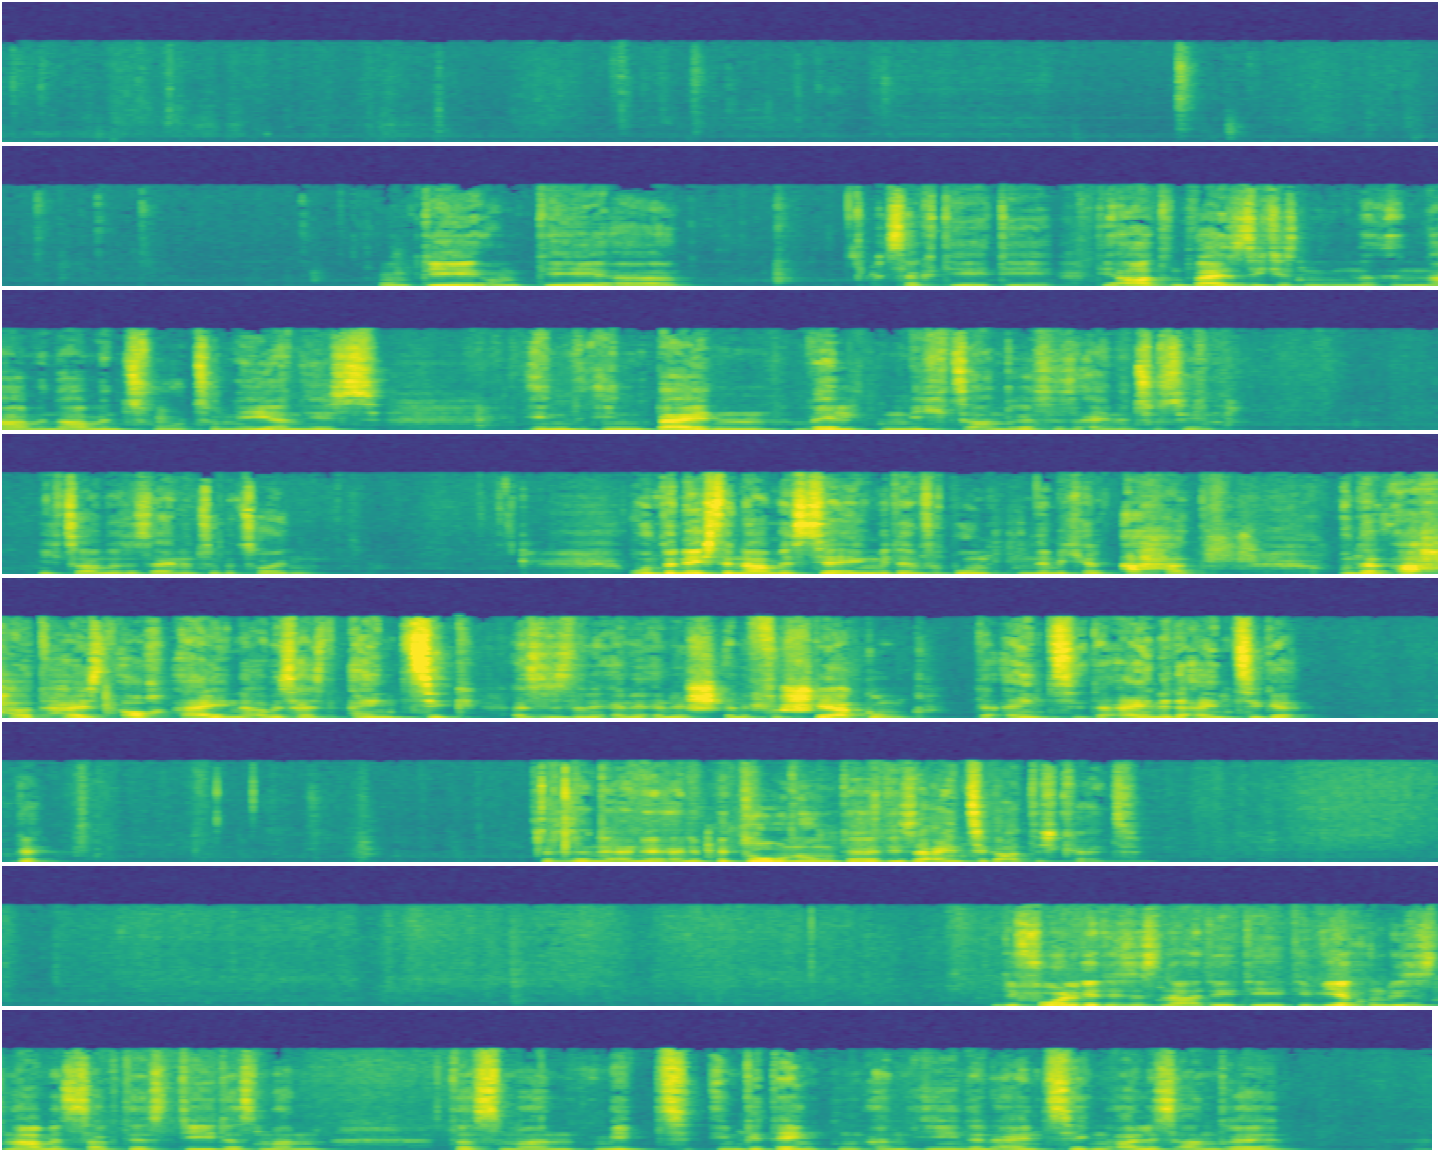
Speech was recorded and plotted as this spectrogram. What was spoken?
Und die, und die, äh, sagt die, die, die Art und Weise, sich diesen Namen, Namen zu, zu nähern, ist in, in beiden Welten nichts anderes als einen zu sehen. Nichts anderes als einen zu bezeugen. Und der nächste Name ist sehr eng mit dem verbunden, nämlich Al-Ahad. Und Al-Ahad heißt auch einer, aber es heißt einzig. Also es ist eine, eine, eine, Verstärkung. Der, Einz der eine, der Einzige. Okay? Das ist eine, eine, eine Betonung der, dieser Einzigartigkeit. Die Folge dieses, die, die, die Wirkung dieses Namens, sagt er, ist die, dass man, dass man mit im Gedenken an ihn, den Einzigen, alles andere,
